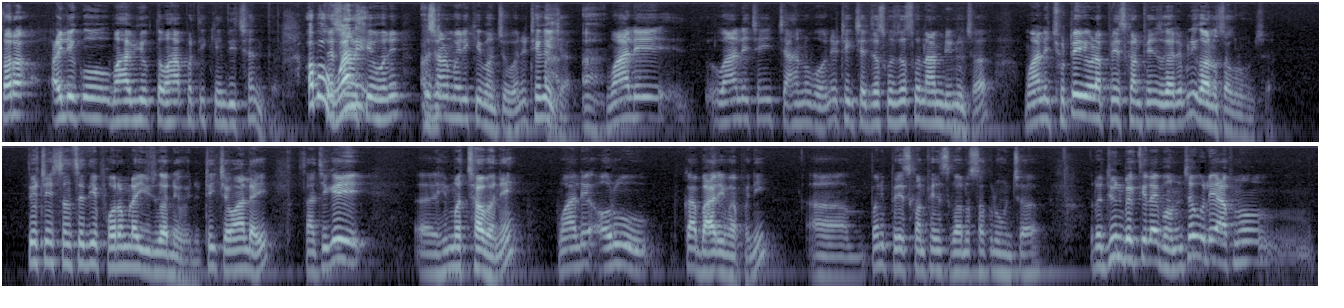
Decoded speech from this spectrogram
तर अहिलेको महाभियोग त उहाँप्रति केन्द्रित छ नि त। अब उहाँले- के हो भने त्यसमा मैले के भन्छु भने ठिकै छ। उहाँले उहाँले चाहिँ चाहनुभयो भने ठिक छ जसको जसको नाम लिनु छ उहाँले छुट्टै एउटा प्रेस कन्फरेन्स गरेर पनि गर्न सक्नुहुन्छ। त्यो चाहिँ संसदीय फोरमलाई युज गर्ने होइन। ठिक छ उहाँलाई साँच्चीकै हिम्मत छ भने उहाँले अरूका बारेमा पनि पनि प्रेस कन्फरेन्स गर्न सक्नुहुन्छ। र जुन व्यक्तिलाई भन्नुहुन्छ उसले आफ्नो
